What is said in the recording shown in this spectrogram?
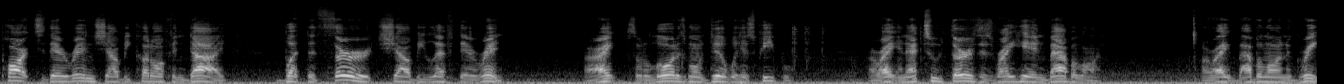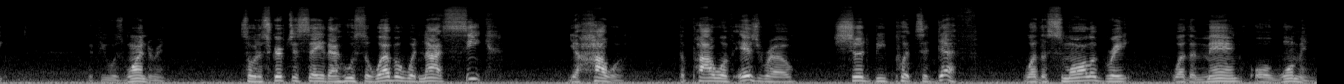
parts therein shall be cut off and die, but the third shall be left therein. All right. So the Lord is going to deal with his people. All right. And that two thirds is right here in Babylon. All right. Babylon the Great, if you was wondering. So the scriptures say that whosoever would not seek Yahweh, the power of Israel should be put to death, whether small or great, whether man or woman.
